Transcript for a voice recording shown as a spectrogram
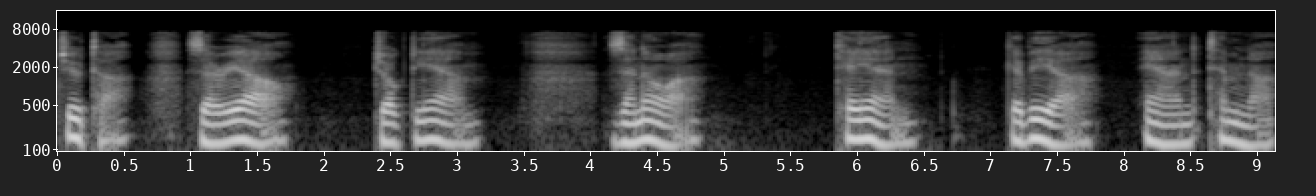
Juttah, Zariel, Jokdeam, Zanoah, Kain, Gibeah, and Timnah,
